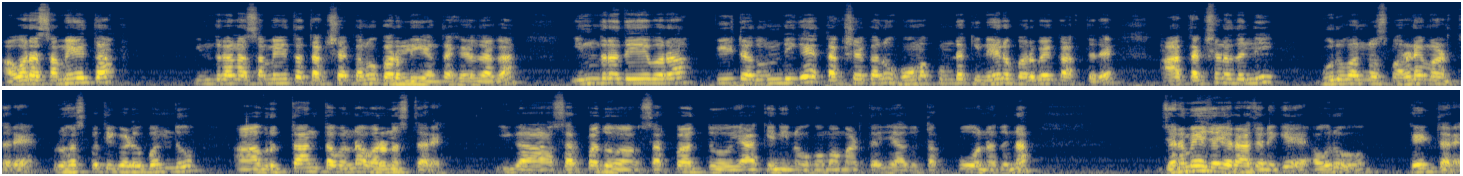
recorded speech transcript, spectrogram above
ಅವರ ಸಮೇತ, ಇಂದ್ರನ ಸಮೇತ ತಕ್ಷಕನು ಬರಲಿ ಅಂತ ಹೇಳಿದಾಗ ಇಂದ್ರದೇವರ ಪೀಠದೊಂದಿಗೆ ತಕ್ಷಕನು ಹೋಮಕುಂಡಕ್ಕೆ ಇನ್ನೇನು ಬರಬೇಕಾಗ್ತದೆ. ಆ ತಕ್ಷಣದಲ್ಲಿ ಗುರುವನ್ನು ಸ್ಮರಣೆ ಮಾಡ್ತಾರೆ. ಬೃಹಸ್ಪತಿಗಳು ಬಂದು ಆ ವೃತ್ತಾಂತವನ್ನ ವರ್ಣಿಸ್ತಾರೆ. ಈಗ ಸರ್ಪದು, ಸರ್ಪದ್ದು ಯಾಕೆ ನೀನು ಹೋಮ ಮಾಡ್ತಾ ಇದೆಯಾ? ಅದು ತಪ್ಪು ಅನ್ನೋದನ್ನ ಜನಮೇಜಯ ರಾಜನಿಗೆ ಅವರು ಹೇಳ್ತಾರೆ.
